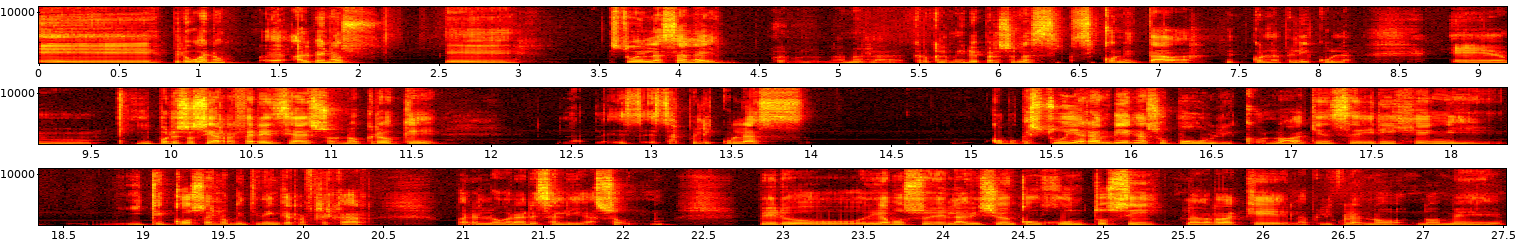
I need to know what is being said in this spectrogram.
Eh, pero bueno, eh, al menos eh, estuve en la sala y al menos creo que la mayoría de personas sí, sí conectaba con la película. Eh, y por eso hacía referencia a eso, ¿no? Creo que estas películas como que estudiaran bien a su público, ¿no? A quién se dirigen y, qué cosa es lo que tienen que reflejar para lograr esa ligazón, ¿no? Pero, digamos, eh, la visión en conjunto, sí, la verdad que la película no, no, me,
